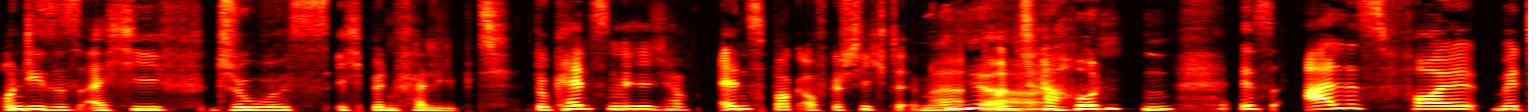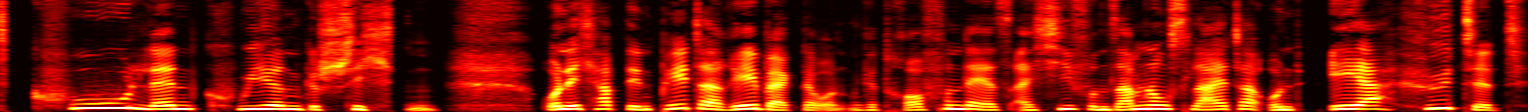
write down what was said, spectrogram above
Und dieses Archiv, Jules, ich bin verliebt. Du kennst mich, ich habe Bock auf Geschichte immer. Ja. Und da unten ist alles voll mit coolen, queeren Geschichten. Und ich habe den Peter Rehberg da unten getroffen, der ist Archiv- und Sammlungsleiter und er hütet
